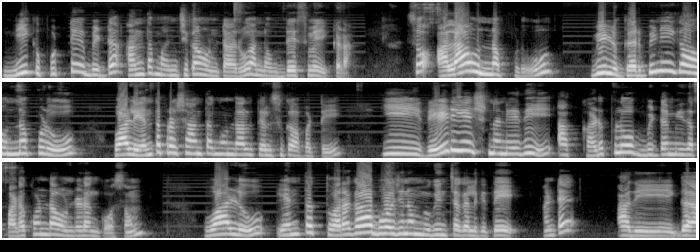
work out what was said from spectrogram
నీకు పుట్టే బిడ్డ అంత మంచిగా ఉంటారు అన్న ఉద్దేశమే ఇక్కడ. సో అలా ఉన్నప్పుడు వీళ్ళు గర్భిణీగా ఉన్నప్పుడు వాళ్ళు ఎంత ప్రశాంతంగా ఉండాలో తెలుసు కాబట్టి ఈ రేడియేషన్ అనేది ఆ కడుపులో బిడ్డ మీద పడకుండా ఉండడం కోసం వాళ్ళు ఎంత త్వరగా భోజనం ముగించగలిగితే అంటే అది గ-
